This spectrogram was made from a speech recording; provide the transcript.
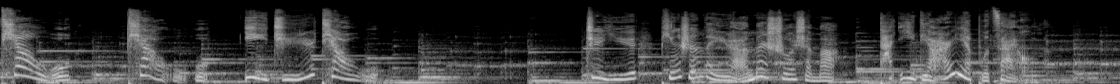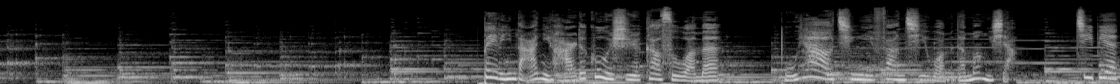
跳舞，跳舞，一直跳舞。至于评审委员们说什么，他一点儿也不在乎了。贝琳达女孩的故事告诉我们：不要轻易放弃我们的梦想，即便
